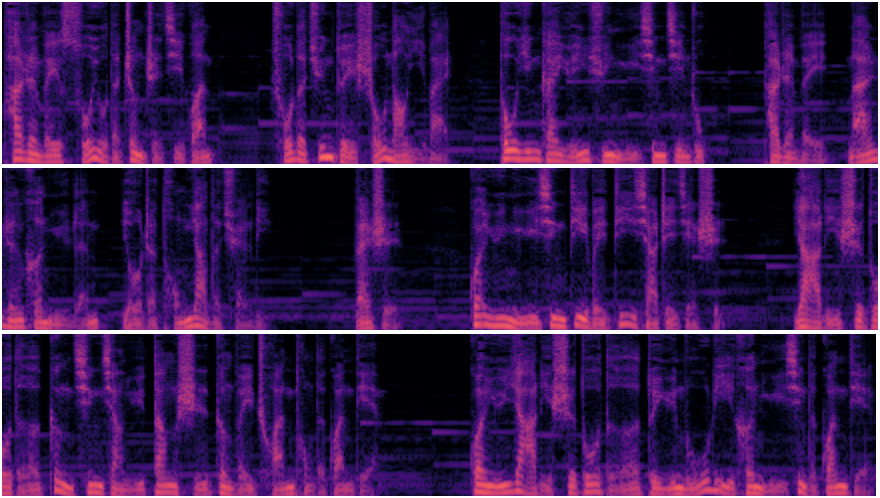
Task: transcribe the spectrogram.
他认为所有的政治机关，除了军队首脑以外，都应该允许女性进入。他认为男人和女人有着同样的权利。但是，关于女性地位低下这件事，亚里士多德更倾向于当时更为传统的观点。关于亚里士多德对于奴隶和女性的观点，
